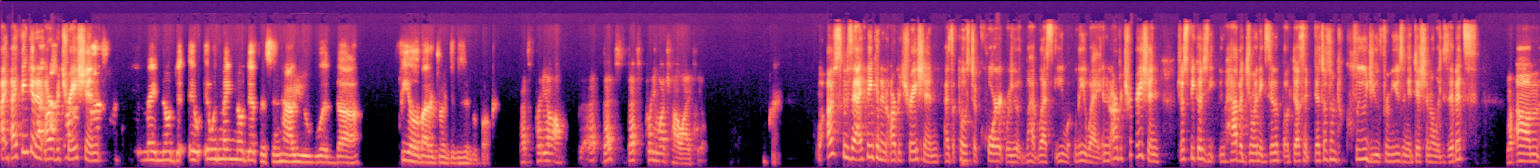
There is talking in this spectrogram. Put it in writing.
I I think in an arbitration, It made no, it, it would make no difference in how you would uh, feel about a joint exhibit book. That's pretty off. That's that's pretty much how I feel. Okay. well, I was just going to say, I think in an arbitration, as opposed to court where you have less leeway, in an arbitration, just because you you have a joint exhibit book doesn't that doesn't preclude you from using additional exhibits. Yep. Um,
